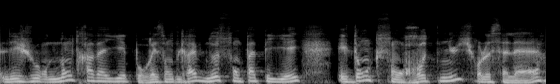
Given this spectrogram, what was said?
Les jours non travaillés pour raison de grève ne sont pas payés et donc sont retenus sur le salaire.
